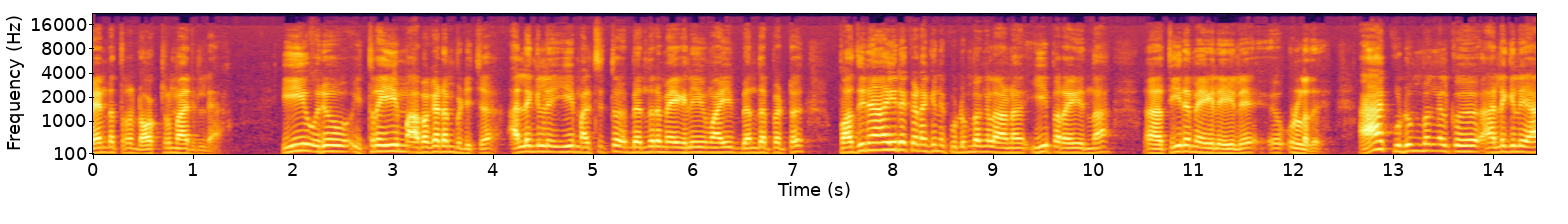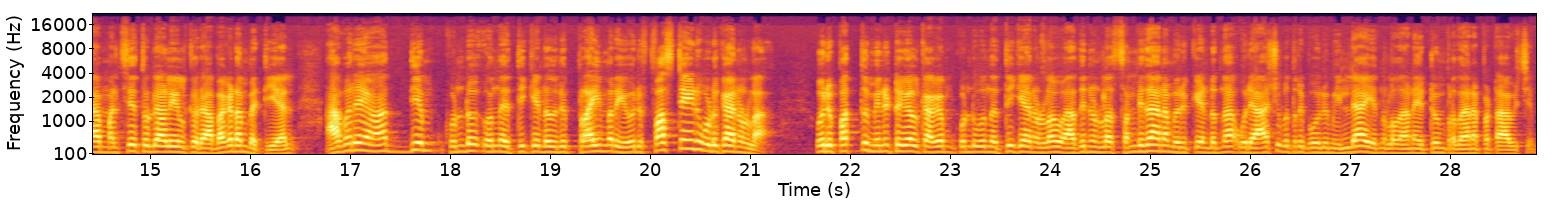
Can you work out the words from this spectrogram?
വേണ്ടത്ര ഡോക്ടർമാരില്ല. ഈ ഒരു ഇത്രയും അപകടം പിടിച്ച അല്ലെങ്കിൽ ഈ മത്സ്യബന്ധന ബന്ധന മേഖലയുമായി ബന്ധപ്പെട്ട് പതിനായിരക്കണക്കിന് കുടുംബങ്ങളാണ് ഈ പറയുന്ന തീരമേഖലയിൽ ഉള്ളത്. ആ കുടുംബങ്ങൾക്ക് അല്ലെങ്കിൽ ആ മത്സ്യത്തൊഴിലാളികൾക്ക് ഒരു അപകടം പറ്റിയാൽ അവരെ ആദ്യം കൊണ്ട് വന്ന് എത്തിക്കേണ്ടത് ഒരു പ്രൈമറി ഒരു ഫസ്റ്റ് എയ്ഡ് കൊടുക്കാനുള്ള ഒരു പത്ത് മിനിറ്റുകൾക്കകം കൊണ്ടുവന്ന് എത്തിക്കാനുള്ള അതിനുള്ള സംവിധാനം ഒരുക്കേണ്ടുന്ന ഒരു ആശുപത്രി പോലും ഇല്ല എന്നുള്ളതാണ് ഏറ്റവും പ്രധാനപ്പെട്ട ആവശ്യം.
